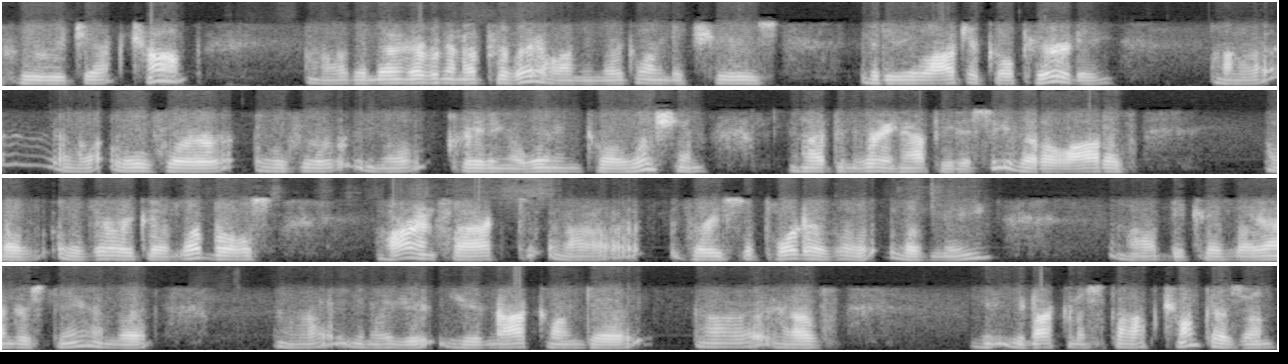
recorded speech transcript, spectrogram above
who reject Trump, uh, then they're never going to prevail. I mean, they're going to choose ideological purity uh, uh, over over you know creating a winning coalition. And I've been very happy to see that a lot of of, of very good liberals are in fact uh, very supportive of, of me uh, because they understand that uh, you know you're, you're not going to uh, have you're not going to stop Trumpism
